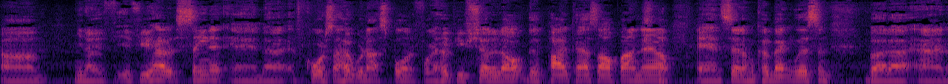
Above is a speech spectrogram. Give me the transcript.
um, you know if, if you haven't seen it and uh, of course i hope we're not spoiling it for you i hope you've shut it off the podcast off by now and said i'm gonna come back and listen but uh, and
